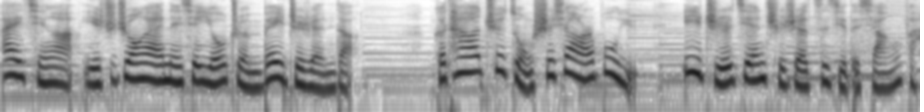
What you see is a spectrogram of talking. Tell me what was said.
爱情啊也是钟爱那些有准备之人的。可他却总是笑而不语，一直坚持着自己的想法，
